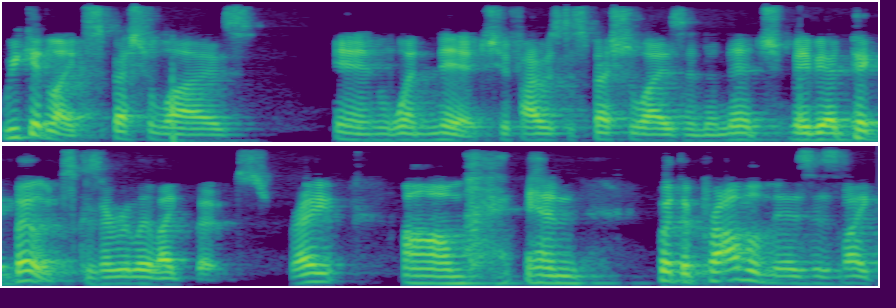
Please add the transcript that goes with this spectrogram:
we could like specialize in one niche. If I was to specialize in a niche, maybe I'd pick boats because I really like boats, right? Um, and but the problem is, is like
